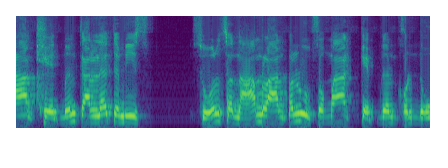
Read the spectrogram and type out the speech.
อาเขตเหมือนกัน แล้วจะมีสวนสนามลานพระรูปทรงมาเก็บเงินคนดู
